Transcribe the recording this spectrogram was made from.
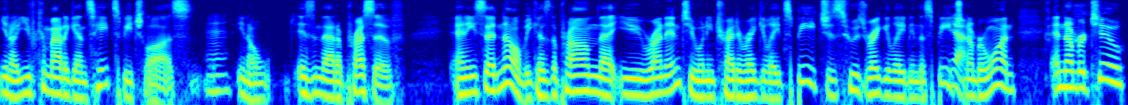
you know you've come out against hate speech laws? Mhm. You know, isn't that oppressive?" And he said, "No, because the problem that you run into when you try to regulate speech is who's regulating the speech. Yeah. Number one, and number two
